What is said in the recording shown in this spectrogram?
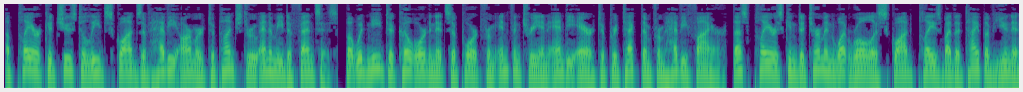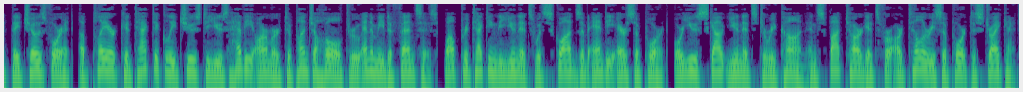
A player could choose to lead squads of heavy armor to punch through enemy defenses, but would need to coordinate support from infantry and anti-air to protect them from heavy fire. Thus players can determine what role a squad plays by the type of unit they chose for it. A player could tactically choose to use heavy armor to punch a hole through enemy defenses, while protecting the units with squads of anti-air support support, or use scout units to recon and spot targets for artillery support to strike at.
